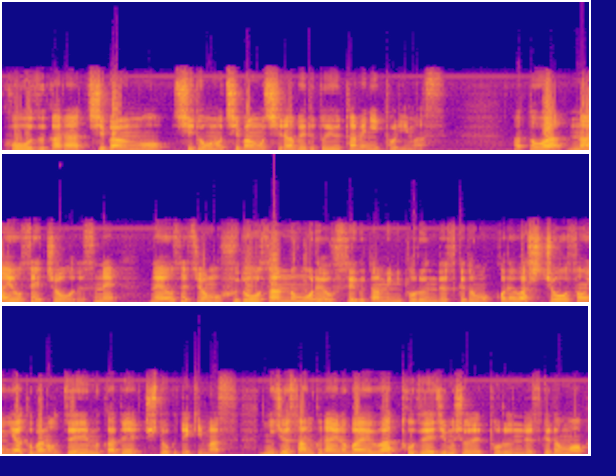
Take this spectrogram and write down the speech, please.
構図から地盤を、指導の地盤を調べるというために取ります。あとは、名寄せ帳ですね。名寄せ帳も不動産の漏れを防ぐために取るんですけども、これは市町村役場の税務課で取得できます。23区内の場合は都税事務所で取るんですけども、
